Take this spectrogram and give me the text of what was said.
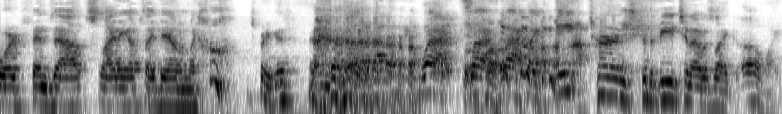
Board fins out, sliding upside down. I'm like, huh, that's pretty good. whack, whack, whack, like eight turns to the beach, and I was like, oh my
